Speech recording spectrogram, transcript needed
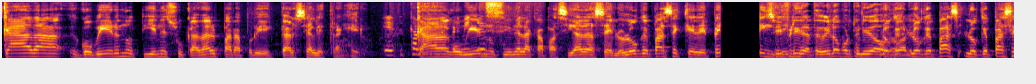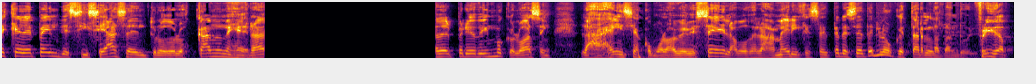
Cada gobierno tiene su canal para proyectarse al extranjero. Eh, Camilo, Cada ¿me gobierno permites? tiene la capacidad de hacerlo. Lo que pasa es que depende. Sí, Frida, te doy la oportunidad ahora. Lo que, vale. lo que pasa, lo que pasa es que depende si se hace dentro de los cánones generales del periodismo que lo hacen las agencias como la BBC, La Voz de las Américas, etcétera, etcétera, y lo que está relatando él. Frida,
